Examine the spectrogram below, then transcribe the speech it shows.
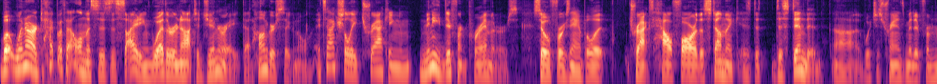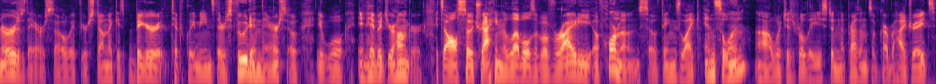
But when our hypothalamus is deciding whether or not to generate that hunger signal, it's actually tracking many different parameters. So, for example, it tracks how far the stomach is di- distended, uh, which is transmitted from nerves there. So if your stomach is bigger, it typically means there's food in there, so it will inhibit your hunger. It's also tracking the levels of a variety of hormones, so things like insulin, uh, which is released in the presence of carbohydrates,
